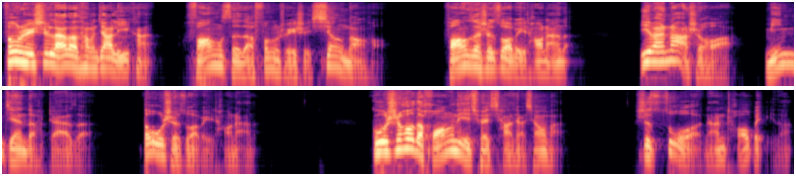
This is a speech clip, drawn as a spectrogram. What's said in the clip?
风水师来到他们家里一看。房子的风水是相当好，房子是坐北朝南的。一般那时候啊，民间的宅子都是坐北朝南的。古时候的皇帝却恰恰相反，是坐南朝北的，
